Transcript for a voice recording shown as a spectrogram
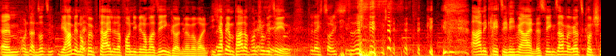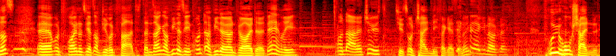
Ähm, und ansonsten, wir haben ja noch fünf Teile davon, die wir noch mal sehen können, wenn wir wollen. Ich habe ja ein paar davon schon gesehen. Vielleicht soll ich. Arne kriegt sich nicht mehr ein. Deswegen sagen wir ganz kurz Schluss äh, und freuen uns jetzt auf die Rückfahrt. Dann sagen wir auf Wiedersehen und auf Wiederhören für heute. Der Henry. Und Arne, tschüss. Tschüss und Schalten nicht vergessen. Ne? Ja, genau, gleich. Früh hochschalten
